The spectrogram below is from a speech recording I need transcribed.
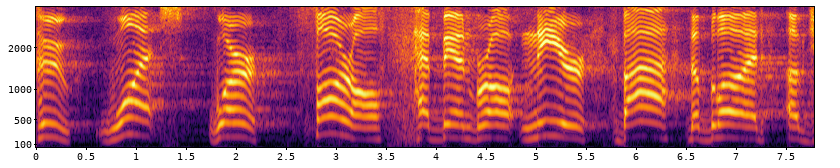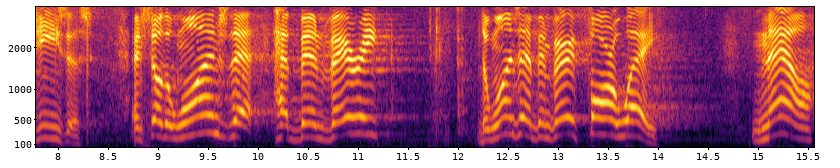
who once were far off have been brought near by the blood of Jesus. And so the ones that have been very the ones that have been very far away, now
